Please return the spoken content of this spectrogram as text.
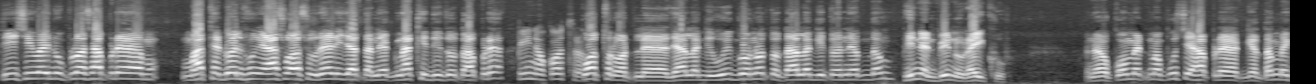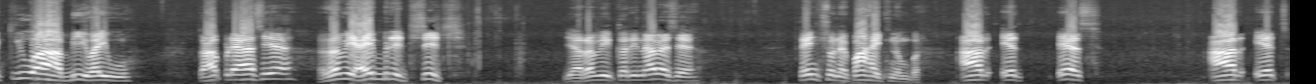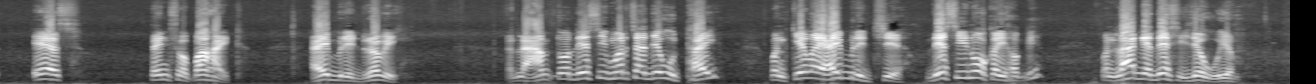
તે સિવાયનું પ્લસ આપણે માથે ડોલ હું આસુ આસુ રેડી જતા ને એક નાખી દીધો તો આપણે પીનો કોથરો. કોથરો એટલે જ્યાં લગી ઉઈગો નહોતો ત્યાં લગી તો એને એકદમ ભીને ભીનું રાખ્યું. અને કોમેન્ટમાં પૂછે આપણે કે તમે કયું આ બી વાવ્યું તો આપણે આ છે રવિ હાઇબ્રિડ સીડ્સ. જ્યાં રવિ કરીને આવે છે, ત્રણસો ને પાંસઠ number. R H S, R H S, ત્રણસો પાંસઠ. હાઇબ્રિડ રવિ. એટલે આમ તો દેશી મરચા જેવું જ થાય, પણ કહેવાય હાઇબ્રિડ છે. દેશી નો કહી શકી પણ લાગે દેશી જેવું એમ.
